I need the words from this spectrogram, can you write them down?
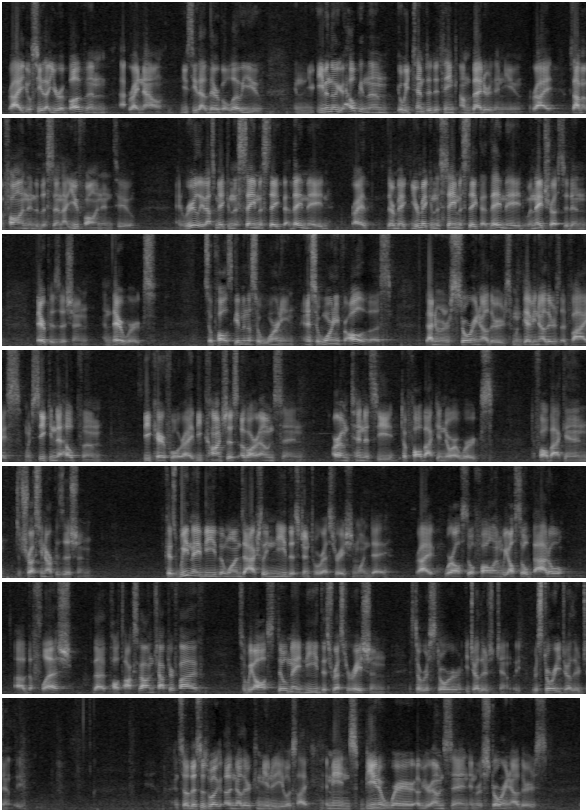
right? You'll see that you're above them right now. You see that they're below you. And even though you're helping them, you'll be tempted to think, I'm better than you, right? Because I haven't fallen into the sin that you've fallen into. And really, that's making the same mistake that they made, right? Make, you're making the same mistake that they made when they trusted in their position and their works. So Paul's giving us a warning, and it's a warning for all of us that in restoring others, when giving others advice, when seeking to help them, be careful, right? Be conscious of our own sin, our own tendency to fall back into our works, to fall back in, to trusting our position. Because we may be the ones that actually need this gentle restoration one day, right? We're all still fallen. We all still battle uh, the flesh that Paul talks about in chapter 5. So we all still may need this restoration. So restore each other's gently. Restore each other gently. And so this is what another community looks like. It means being aware of your own sin and restoring others,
